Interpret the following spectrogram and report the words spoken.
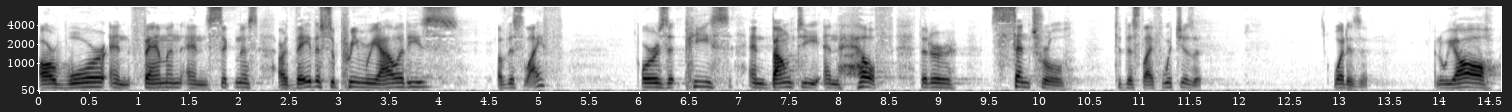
Are war and famine and sickness, are they the supreme realities of this life? Or is it peace and bounty and health that are central to this life. Which is it? What is it? And we all,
